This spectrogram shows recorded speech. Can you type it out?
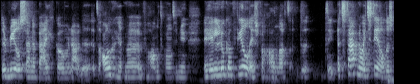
de reels zijn erbij gekomen. Nou, het algoritme verandert continu. De hele look en feel is veranderd. De, de, het staat nooit stil. Dus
